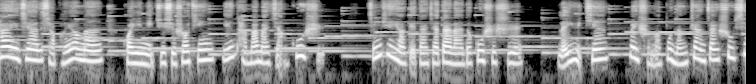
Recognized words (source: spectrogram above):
嗨，亲爱的小朋友们，欢迎你继续收听樱桃妈妈讲故事。今天要给大家带来的故事是《雷雨天为什么不能站在树下》。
